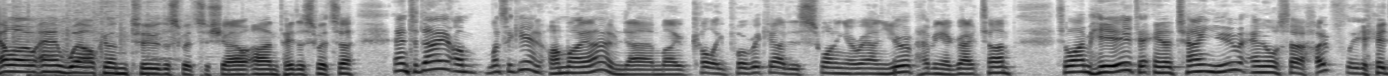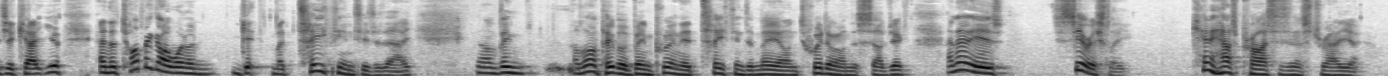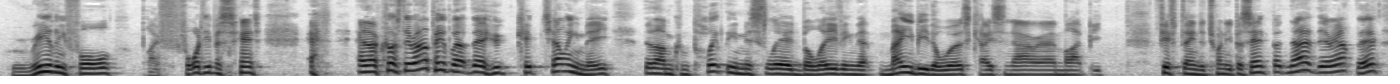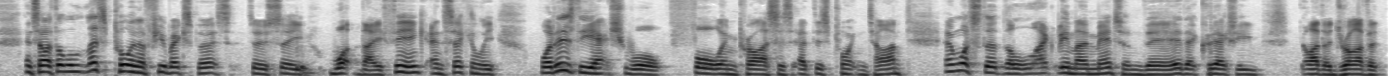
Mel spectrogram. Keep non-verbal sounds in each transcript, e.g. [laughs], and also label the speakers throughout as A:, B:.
A: Hello and welcome to the Switzer Show. I'm Peter Switzer, and today I'm once again on my own. Uh, my colleague Paul Rickard is swanning around Europe having a great time. So I'm here to entertain you and also hopefully [laughs] educate you. And the topic I want to get my teeth into today, I've been a lot of people have been putting their teeth into me on Twitter on this subject, and that is seriously, can house prices in Australia really fall by 40%. And, of course, there are people out there who keep telling me that I'm completely misled, believing that maybe the worst case scenario might be 15 to 20%. But no, they're out there. And so I thought, well, let's pull in a few experts to see what they think. And secondly, what is the actual fall in prices at this point in time? And what's the, the likely momentum there that could actually either drive it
